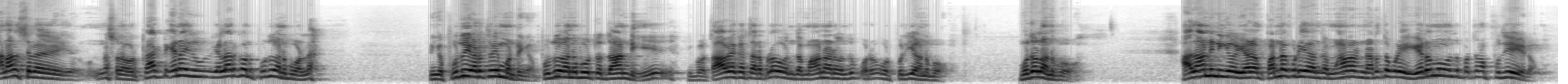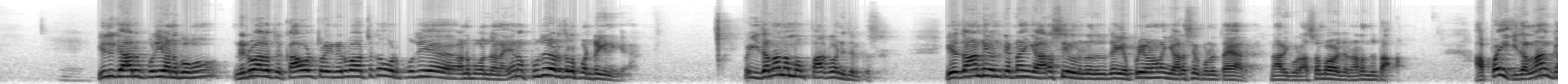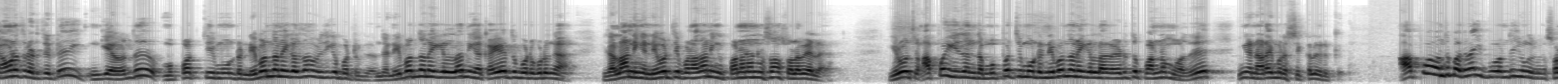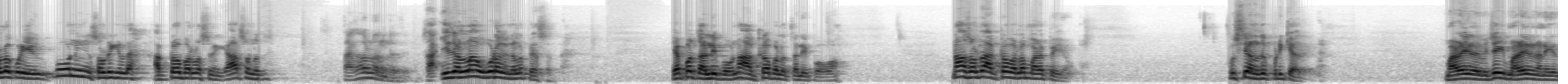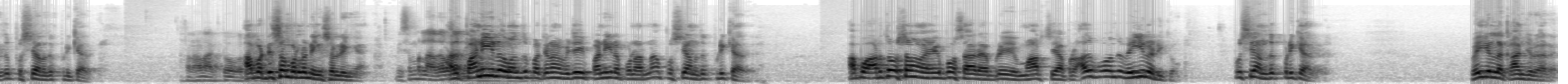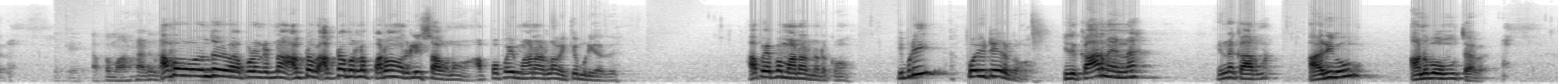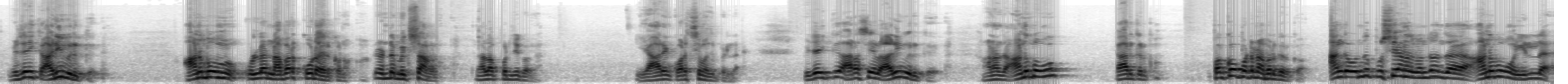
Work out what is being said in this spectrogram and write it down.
ஆனால் சில என்ன சொல்ல ஒரு ப்ராக்டி ஏன்னா இது எல்லாருக்கும் ஒரு புது அனுபவம்ல நீங்கள் புது இடத்துலையும் பண்ணுறீங்க புது அனுபவத்தை தாண்டி இப்போ தாவேக தரப்பில் இந்த மாநாடு வந்து ஒரு ஒரு புதிய அனுபவம். முதல் அனுபவம். அதாண்டி நீங்கள் பண்ணக்கூடிய அந்த மாநாடு நடத்தக்கூடிய இடமும் வந்து பார்த்தீங்கன்னா புதிய இடம். இதுக்கு யாருக்கு புதிய அனுபவம்? நிர்வாகத்துக்கு காவல்துறை நிர்வாகத்துக்கும் ஒரு புதிய அனுபவம் தானே. ஏன்னா புது இடத்துல பண்ணுறீங்க நீங்கள் இப்போ இதெல்லாம் நம்ம பார்க்க வேண்டியது இருக்குது இதை தாண்டி வந்து கேட்டால் இங்கே அரசியல் இருந்தது எப்படி வேணாலும் இங்கே அரசியல் பண்ண தயார். நாளைக்கு ஒரு அசம்பாவிதம் நடந்துட்டா. அப்போ இதெல்லாம் கவனத்தில் எடுத்துகிட்டு இங்கே வந்து முப்பத்தி மூன்று நிபந்தனைகள் தான் விதிக்கப்பட்டிருக்கு. இந்த நிபந்தனைகளில் நீங்கள் கையெழுத்து போட்டு கொடுங்க. இதெல்லாம் நீங்கள் நிவர்த்தி பண்ணால் தான் நீங்கள் பண்ணணும்னு தான் சொல்லவே இல்லை. இருபத்தி அப்போ இது இந்த முப்பத்தி மூன்று நிபந்தனைகளில் எடுத்து பண்ணும்போது இங்கே நடைமுறை சிக்கல் இருக்குது அப்போ வந்து பார்த்தீங்கன்னா இப்போ வந்து இவங்க சொல்லக்கூடிய இப்போ நீங்கள் சொல்கிறீங்களே அக்டோபரில் சொன்னீங்க. யார் சொன்னது? தகவல் வந்தது. இதெல்லாம் ஊடகங்களில் பேசுகிறேன் எப்போ தள்ளி போவோம்னா அக்டோபரில் தள்ளி போவோம். நான் சொல்கிறேன் அக்டோபரில் மழை பெய்யும். புஷியானதுக்கு பிடிக்காது. மழையில் விஜய் மழையில் நினைக்கிறது புஷியானதுக்கு பிடிக்காது. அதனால அக்டோபர் அப்போ டிசம்பரில் நீங்கள் சொல்லுவீங்க டிசம்பர்ல அது பனியில் வந்து பார்த்தீங்கன்னா விஜய் பனியில் போனார்னா புஷியானதுக்கு பிடிக்காது. அப்போ அடுத்த வருஷம் எப்போ சார் எப்படி மார்ச் ஏப்ரல் அது வந்து வெயில் அடிக்கும். புஷியானதுக்கு பிடிக்காது. வெயிலில் காஞ்சிடுவார் அப்ப மாநாடு அப்போ வந்து அப்புறம் கேட்டால் அக்டோபர் அக்டோபரில் படம் ரிலீஸ் ஆகணும். அப்போ போய் மாநாடுலாம் வைக்க முடியாது. அப்போ எப்போ மாநாடு நடக்கும்? இப்படி போயிட்டே இருக்கும். இது காரணம் என்ன? என்ன காரணம்? அறிவும் அனுபவமும் தேவை. விஜய்க்கு அறிவு இருக்குது அனுபவம் உள்ள நபர் கூட இருக்கணும். ரெண்டும் மிக்ஸ் ஆகணும். நல்லா புரிஞ்சுக்கோங்க. யாரையும் குறைச்சி மதிப்பில்லை விஜய்க்கு அரசியல் அறிவு இருக்குது ஆனால் அந்த அனுபவம் யாருக்கு இருக்கும்? பக்குவப்பட்ட நபருக்கு இருக்கும். அங்கே வந்து புஷியானது வந்து அந்த அனுபவம் இல்லை.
